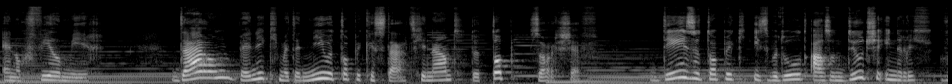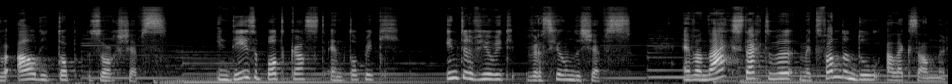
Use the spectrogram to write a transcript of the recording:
en nog veel meer. Daarom ben ik met een nieuwe topic gestart, genaamd de Top Zorgchef. Deze topic is bedoeld als een duwtje in de rug voor al die topzorgchefs. In deze podcast en topic interview ik verschillende chefs. En vandaag starten we met Van den Doel Alexander.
